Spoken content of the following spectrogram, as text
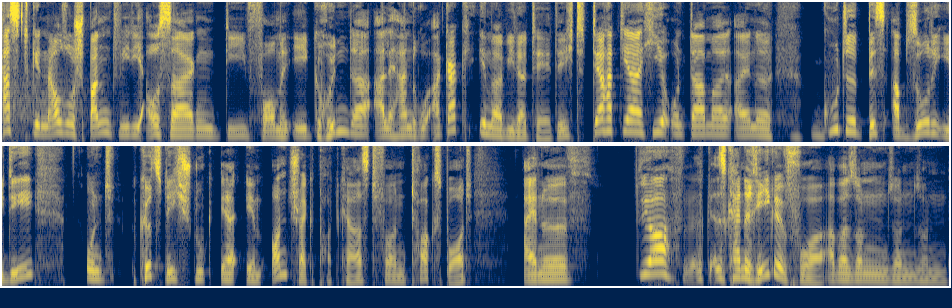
Fast genauso spannend wie die Aussagen, die Formel E Gründer Alejandro Agag immer wieder tätigt. Der hat ja hier und da mal eine gute bis absurde Idee und kürzlich schlug er im On-Track Podcast von Talksport eine ja, es ist keine Regel vor, aber so ein, so ein, so ein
